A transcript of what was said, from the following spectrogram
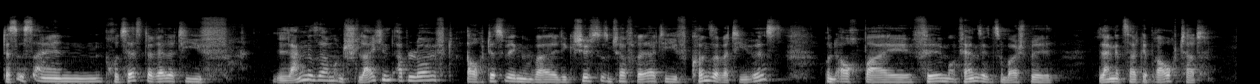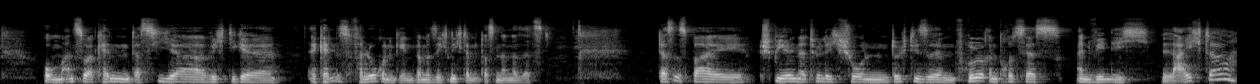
Das ist ein Prozess, der relativ langsam und schleichend abläuft, auch deswegen, weil die Geschichtswissenschaft relativ konservativ ist und auch bei Film und Fernsehen zum Beispiel lange Zeit gebraucht hat, um anzuerkennen, dass hier wichtige Erkenntnisse verloren gehen, wenn man sich nicht damit auseinandersetzt. Das ist bei Spielen natürlich schon durch diesen früheren Prozess ein wenig leichter,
